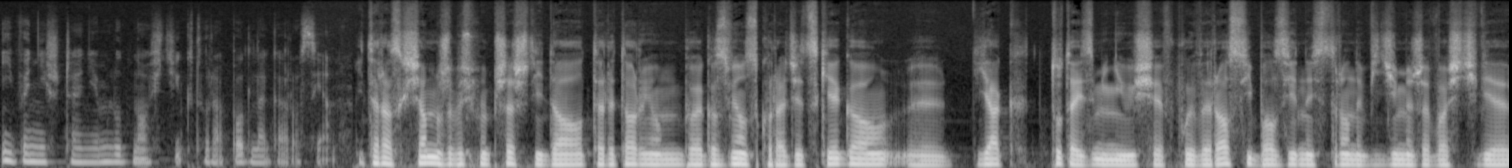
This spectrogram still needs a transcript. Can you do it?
i wyniszczeniem ludności, która podlega Rosjanom. I teraz chciałbym, żebyśmy przeszli do terytorium byłego Związku Radzieckiego. Y, jak tutaj zmieniły się wpływy Rosji, bo z jednej strony widzimy, że właściwie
